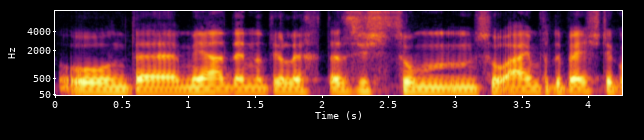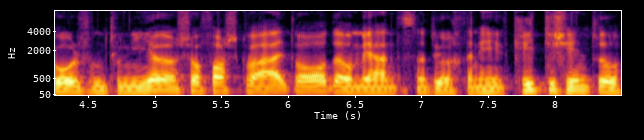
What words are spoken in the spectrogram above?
Und äh, wir haben dann natürlich, das ist zum, so einem der besten Goal vom Turnier schon fast gewählt worden. Und wir haben das natürlich dann kritisch hinter,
